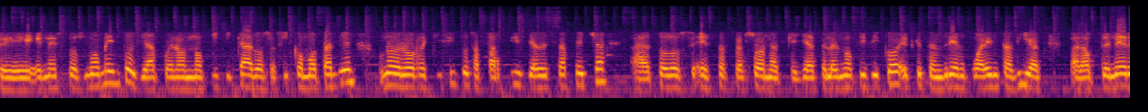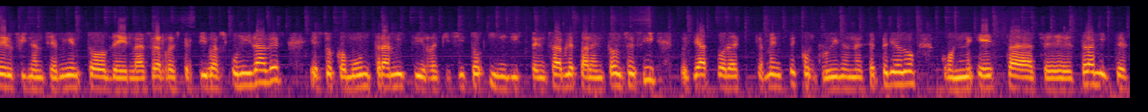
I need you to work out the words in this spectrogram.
eh, en estos momentos ya fueron notificados, así como también uno de los requisitos a partir ya de esta fecha a todas estas personas que ya se les notificó es que tendrían 40 días para obtener el financiamiento de las respectivas unidades, esto como un trámite y requisito indispensable para entonces sí, pues ya prácticamente concluir en ese periodo con estas eh, trámites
